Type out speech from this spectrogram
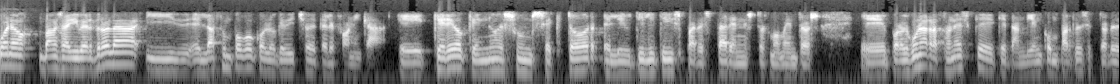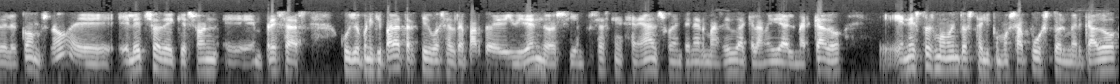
Bueno, vamos a Iberdrola y enlazo un poco con lo que he dicho de Telefónica. Creo que no es un sector, el de utilities, para estar en estos momentos. Eh, por algunas razones que, que, también comparte el sector de telecoms, ¿no? Eh, el hecho de que son eh, empresas cuyo principal atractivo es el reparto de dividendos y empresas que en general suelen tener más deuda que la media del mercado, en estos momentos, tal y como se ha puesto el mercado,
